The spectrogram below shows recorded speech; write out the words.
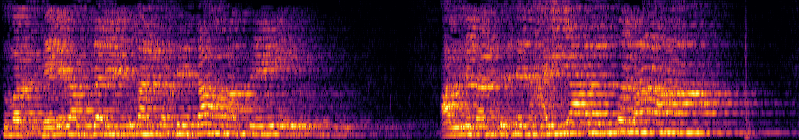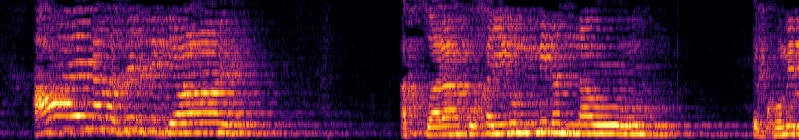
তোমার ছেলের আবদারে তোমার কাছে দাম আছে। আল্লাহ ডাকতেছেন, হাইয়া আয় নামাজের দিকে ঘুমের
